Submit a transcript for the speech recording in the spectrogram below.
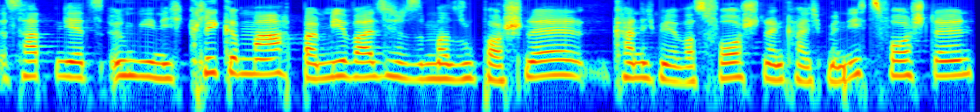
es hat jetzt irgendwie nicht Klick gemacht. Bei mir weiß ich das immer super schnell. Kann ich mir was vorstellen, kann ich mir nichts vorstellen.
